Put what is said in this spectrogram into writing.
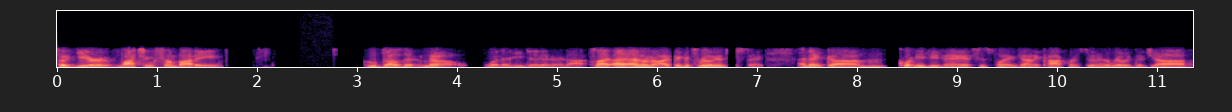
So you're watching somebody who doesn't know whether he did it or not. So I I, I don't know. I think it's really interesting. I think um Courtney B. Vance, who's playing Johnnie Cochran's doing a really good job.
